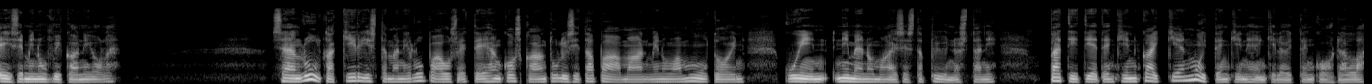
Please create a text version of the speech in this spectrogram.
Ei se minun vikani ole. Sään luulta kiristämäni lupaus, ettei hän koskaan tulisi tapaamaan minua muutoin kuin nimenomaisesta pyynnöstäni, päti tietenkin kaikkien muidenkin henkilöiden kohdalla,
